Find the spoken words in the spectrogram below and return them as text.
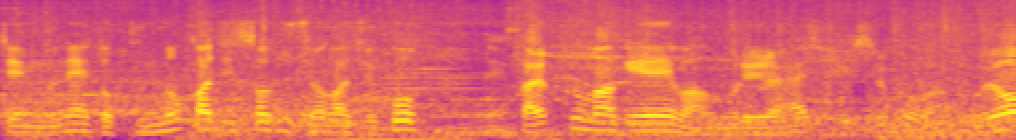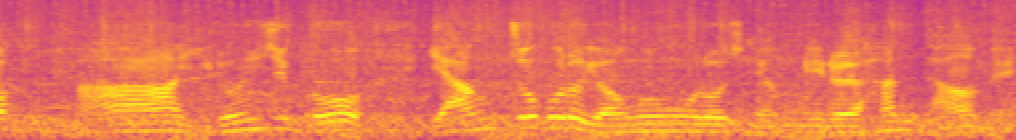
때문에 또 분노까지 써주셔가지고, 네, 깔끔하게 마무리를 할 수 있 을 것 같고요. 아 이런 식으로 양쪽으로 영웅으로 정리를 한 다음에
